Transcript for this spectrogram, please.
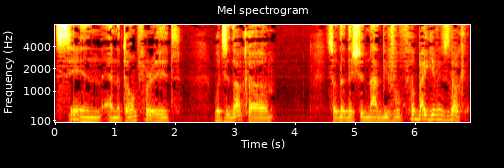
sin and atone for it with tzedakah, so that they should not be fulfilled by giving tzedakah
